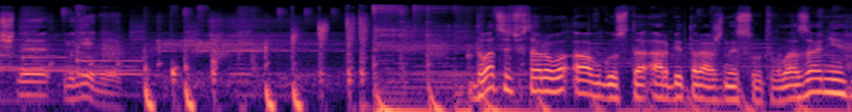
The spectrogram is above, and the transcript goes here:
Личное мнение. 22 августа арбитражный суд в Лозанне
